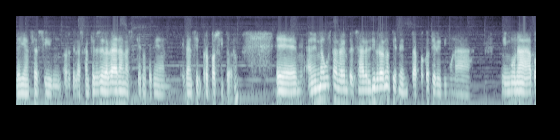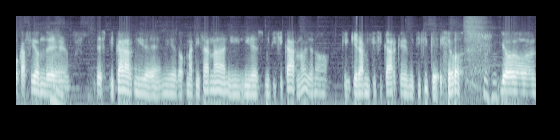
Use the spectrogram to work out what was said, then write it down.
debían ser sin... porque las canciones de verdad eran las que no tenían... eran sin propósito, ¿no? Eh, a mí me gusta también pensar, el libro no tiene, tampoco tiene ninguna ninguna vocación de, mm. de explicar ni de, ni de dogmatizar nada ni, ni desmitificar, ¿no? Yo no quien quiera mitificar, que mitifique. Yo, yo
